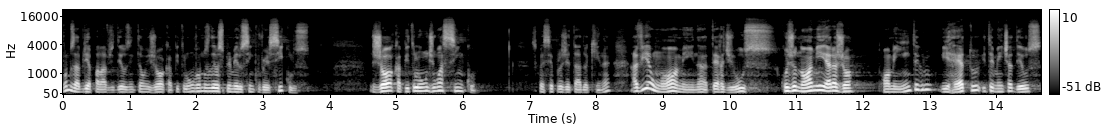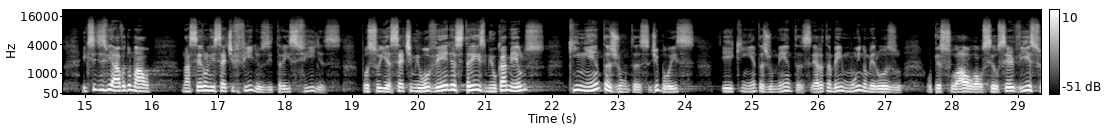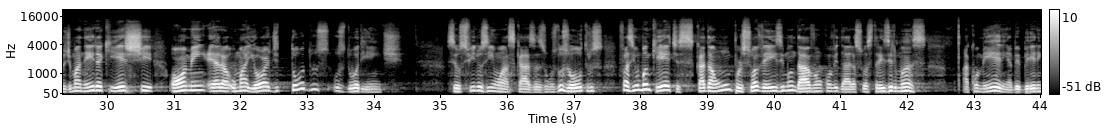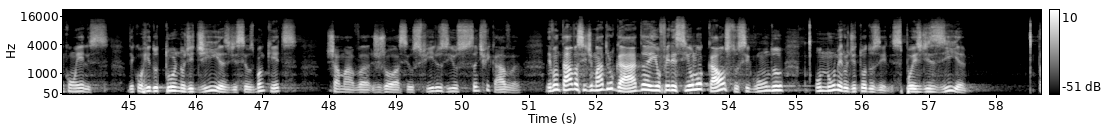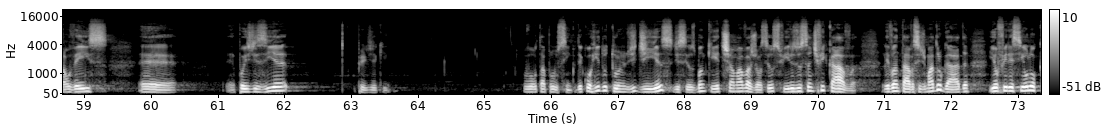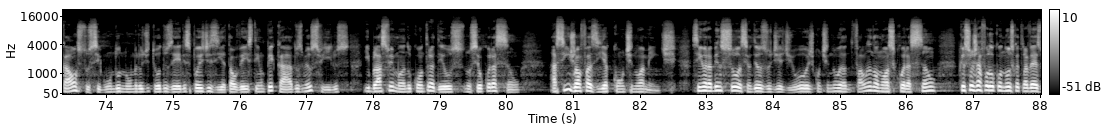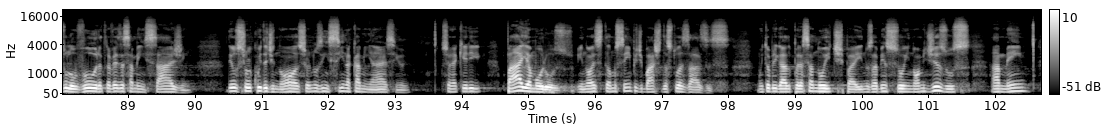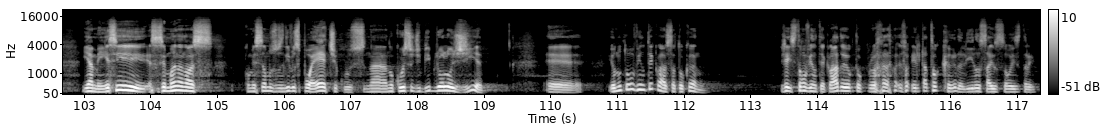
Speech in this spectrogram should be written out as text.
Vamos abrir a palavra de Deus então em Jó capítulo 1, vamos ler os primeiros cinco versículos. Jó capítulo 1, de 1 a 5. Isso vai ser projetado aqui, né? Havia um homem na terra de Uz, cujo nome era Jó, homem íntegro e reto e temente a Deus, e que se desviava do mal. Nasceram-lhe sete filhos e três filhas. Possuía sete mil ovelhas, três mil camelos, quinhentas juntas de bois e quinhentas jumentas. Era também muito numeroso o pessoal ao seu serviço, de maneira que este homem era o maior de todos os do Oriente. Seus filhos iam às casas uns dos outros, faziam banquetes, cada um por sua vez, e mandavam convidar as suas três irmãs a comerem, a beberem com eles. Decorrido o turno de dias de seus banquetes, chamava Jó a seus filhos e os santificava. Levantava-se de madrugada e oferecia holocausto, segundo o número de todos eles, pois dizia, talvez, é, é pois dizia, perdi aqui, vou voltar para o 5. Decorrido o turno de dias de seus banquetes, chamava Jó seus filhos e os santificava. Levantava-se de madrugada e oferecia holocausto, segundo o número de todos eles, pois dizia: Talvez tenham pecado os meus filhos, e blasfemando contra Deus no seu coração, Assim Jó fazia continuamente. Senhor, abençoa, Senhor Deus, o dia de hoje, continua falando ao nosso coração, porque o Senhor já falou conosco através do louvor, através dessa mensagem. Deus, o Senhor cuida de nós, o Senhor nos ensina a caminhar, Senhor. O Senhor é aquele Pai amoroso, e nós estamos sempre debaixo das tuas asas. Muito obrigado por essa noite, Pai, e nos abençoe em nome de Jesus. Amém e amém. Esse, essa semana nós começamos os livros poéticos na, no curso de Bibliologia. É, eu não estou ouvindo o teclado, está tocando? Gente, estão ouvindo o teclado? Eu tô... Ele está tocando ali, não sai o som estranho.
